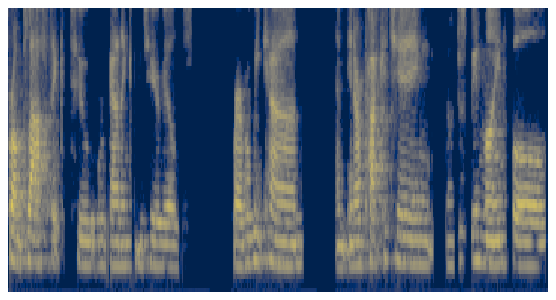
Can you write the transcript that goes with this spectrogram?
from plastic to organic materials wherever we can, and um, in our packaging, you know, just being mindful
